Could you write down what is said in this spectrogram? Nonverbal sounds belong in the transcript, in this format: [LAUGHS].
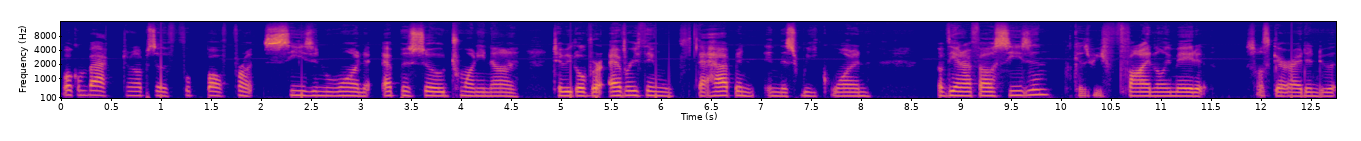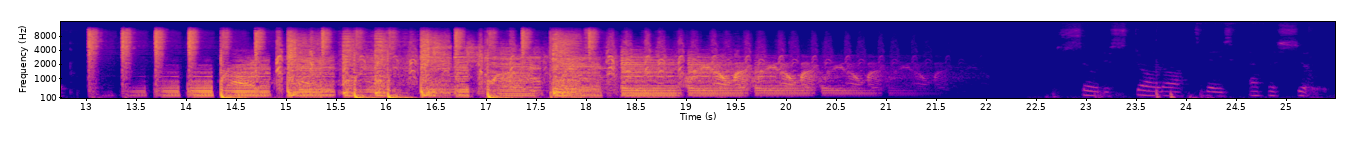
Welcome back to another episode of Football Front, Season 1, Episode 29. To we go over everything that happened in this week one of the NFL season because we finally made it. So let's get right into it. So, to start off today's episode,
